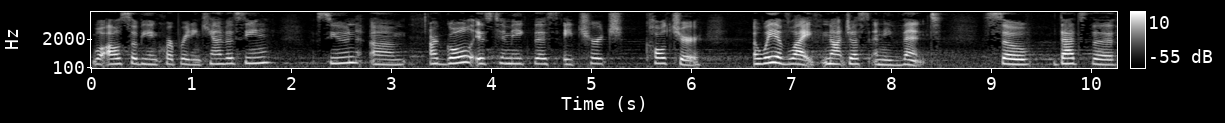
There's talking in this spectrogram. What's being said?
We'll also be incorporating canvassing soon. Um, our goal is to make this a church culture, a way of life, not just an event. So that's the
